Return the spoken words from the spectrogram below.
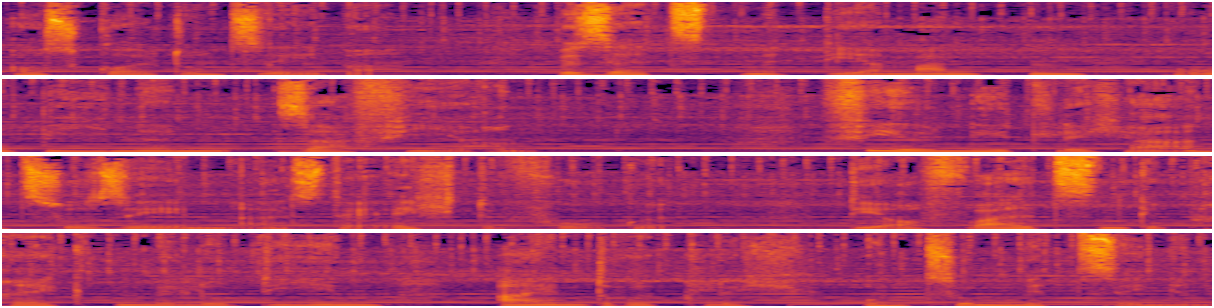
aus Gold und Silber, besetzt mit Diamanten, Rubinen, Saphiren. Viel niedlicher anzusehen als der echte Vogel, die auf Walzen geprägten Melodien eindrücklich und zum Mitsingen.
